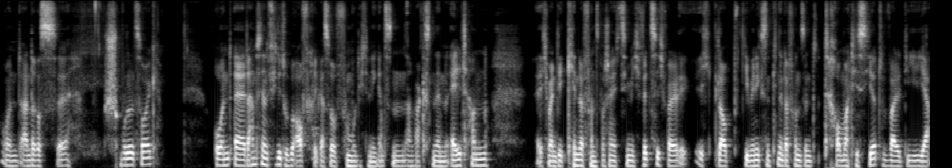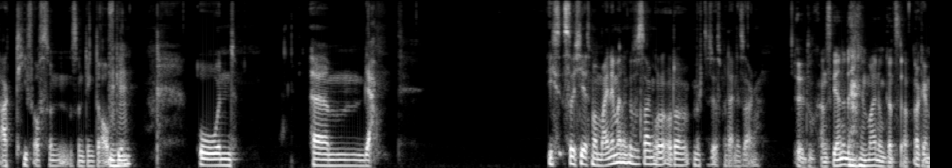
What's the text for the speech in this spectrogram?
und anderes äh, Schmuddelzeug. Und äh, da haben sich dann viele drüber aufgeregt, also vermutlich dann die ganzen erwachsenen Eltern, ich meine, die Kinder fanden es wahrscheinlich ziemlich witzig, weil ich glaube, die wenigsten Kinder davon sind traumatisiert, weil die ja aktiv auf so ein, so ein Ding draufgehen. Mhm. Und ähm, ja. Ich, soll ich dir erstmal meine Meinung dazu sagen oder, oder möchtest du erstmal deine sagen? Äh, du kannst gerne deine Meinung dazu ab. Okay.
